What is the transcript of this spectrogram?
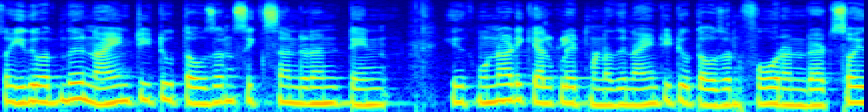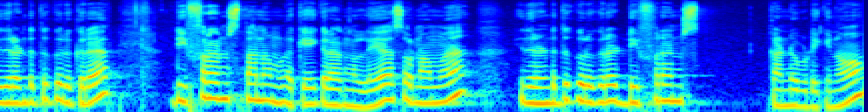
ஸோ இது வந்து ninety two thousand six hundred and ten இதுக்கு முன்னாடி கேல்குலேட் பண்ணது ninety two thousand four hundred so இது ரெண்டுத்துக்கும் இருக்கிற டிஃப்ரென்ஸ் தான் நம்மளை கேட்குறாங்க இல்லையா? ஸோ நம்ம இது ரெண்டுத்துக்கும் இருக்கிற டிஃப்ரென்ஸ் கண்டுபிடிக்கணும்.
